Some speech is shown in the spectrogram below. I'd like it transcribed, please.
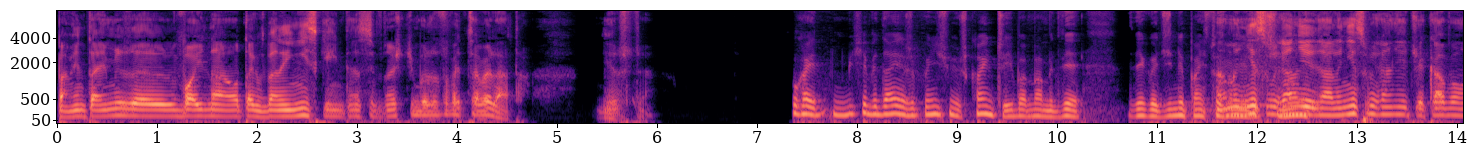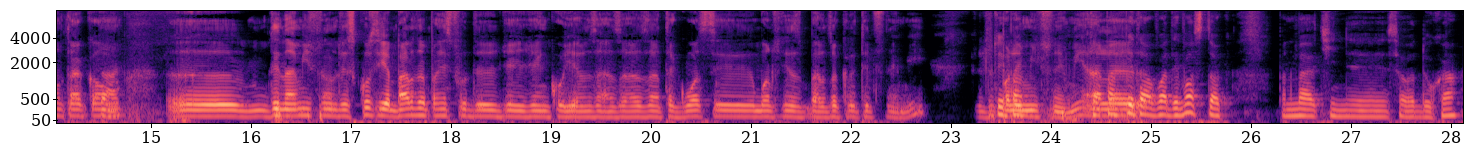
Pamiętajmy, że wojna o tak zwanej niskiej intensywności może trwać całe lata jeszcze. Słuchaj, mi się wydaje, że powinniśmy już kończyć, bo mamy dwie, dwie godziny. Państwo mamy niesłychanie, ale niesłychanie ciekawą taką tak. y, dynamiczną dyskusję. Bardzo Państwu dziękuję za, za, za te głosy, łącznie z bardzo krytycznymi, czy polemicznymi. Pan, ale... pan pytał o Władywostok, pan Marcin y, Sołoducha.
